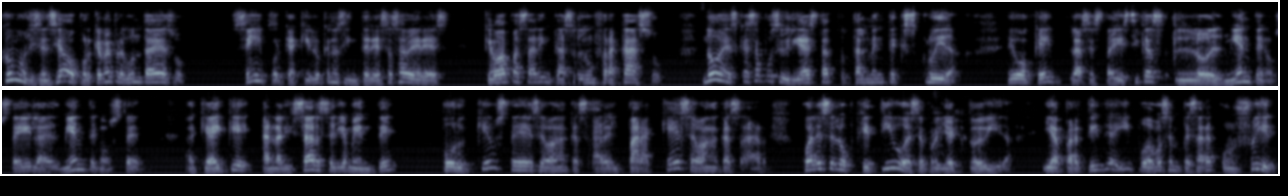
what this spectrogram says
¿Cómo, licenciado? ¿Por qué me pregunta eso? Sí, porque aquí lo que nos interesa saber es qué va a pasar en caso de un fracaso. No, es que esa posibilidad está totalmente excluida. Digo, ok, las estadísticas lo desmienten a usted y la desmienten a usted. Aquí hay que analizar seriamente por qué ustedes se van a casar, el para qué se van a casar, cuál es el objetivo de ese proyecto de vida. Y a partir de ahí podemos empezar a construir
